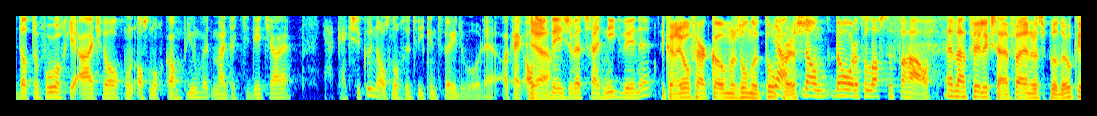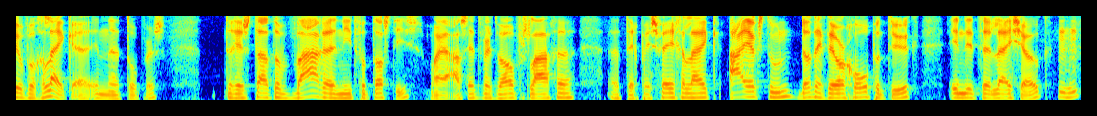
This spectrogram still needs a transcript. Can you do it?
Dat de vorige keer Ajax wel gewoon alsnog kampioen werd. Maar dat je dit jaar... Ja, kijk, ze kunnen alsnog dit weekend tweede worden. Hè. Kijk, als ja. ze deze wedstrijd niet winnen... Je kan heel ver komen zonder toppers. Ja, dan, dan wordt het een lastig verhaal. En laat eerlijk zijn, Feyenoord speelde ook heel veel gelijk hè, in uh, toppers. De resultaten waren niet fantastisch. Maar ja, AZ werd wel verslagen. Uh, tegen PSV gelijk. Ajax toen, dat heeft heel erg geholpen natuurlijk. In dit uh, lijstje ook. Mm -hmm.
